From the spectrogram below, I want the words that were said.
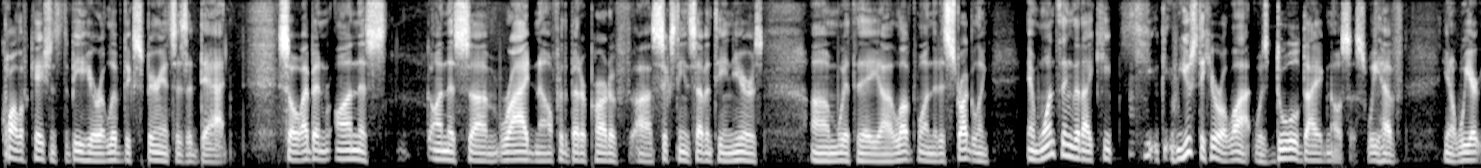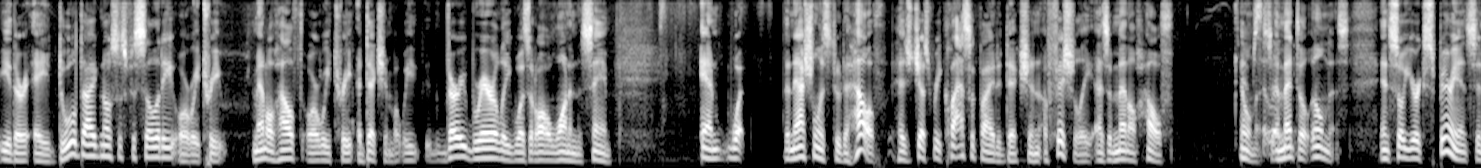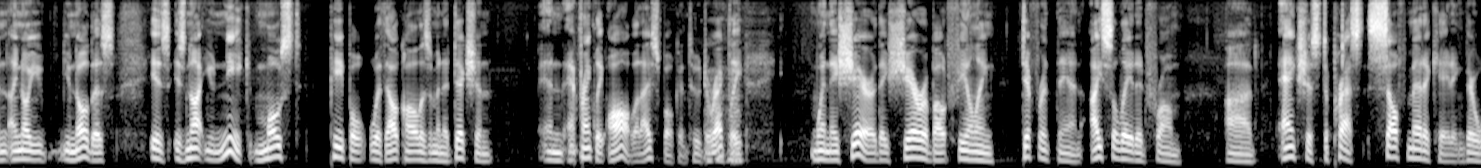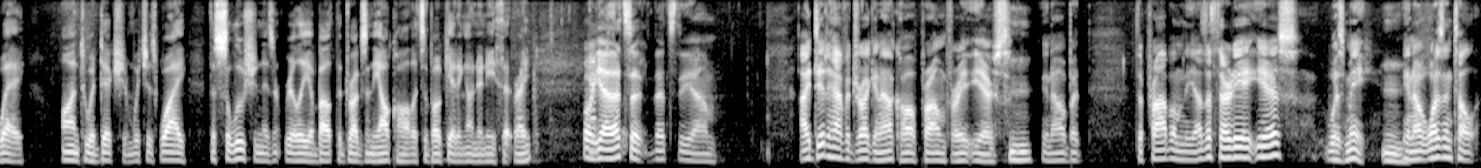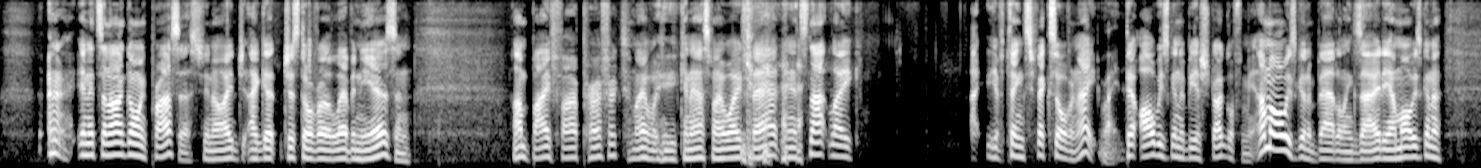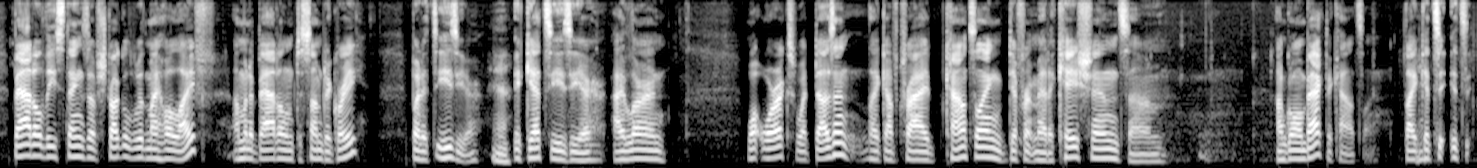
qualifications to be here are lived experience as a dad. So I've been on this on this um, ride now for the better part of uh, 16, 17 years um, with a uh, loved one that is struggling. And one thing that I keep he, used to hear a lot was dual diagnosis. We have, you know, we are either a dual diagnosis facility or we treat mental health or we treat addiction, but we very rarely was it all one and the same. And what the National Institute of Health has just reclassified addiction officially as a mental health illness, a mental illness. And so your experience, and I know you you know this, is is not unique. Most people with alcoholism and addiction, and, and frankly all that I've spoken to directly, when they share, they share about feeling different than, isolated from, uh, anxious, depressed, self medicating their way onto addiction, which is why the solution isn't really about the drugs and the alcohol. It's about getting underneath it, right? well yeah that's a that's the um i did have a drug and alcohol problem for eight years you know but the problem the other 38 years was me. Mm. You know it wasn't until and it's an ongoing process you know i i got just over 11 years and i'm by far perfect. My you can ask my wife that and it's not like I, if things fix overnight Right. they're always going to be a struggle for me. I'm always going to battle anxiety. I'm always going to battle these things i've struggled with my whole life. I'm going to battle them to some degree but it's easier Yeah. it gets easier i learn what works, what doesn't. Like I've tried counseling, different medications. Um, I'm going back to counseling. Like it's it's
